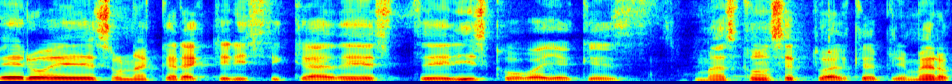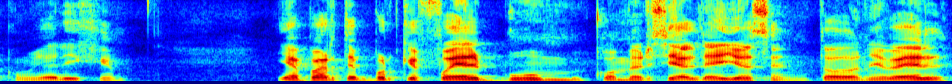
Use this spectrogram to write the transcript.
pero es una característica de este disco, vaya, que es más conceptual que el primero, como ya dije. Y aparte porque fue el boom comercial de ellos en todo nivel.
